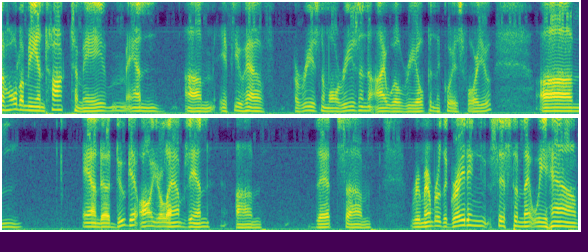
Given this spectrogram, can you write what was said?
a hold of me and talk to me. And um, if you have a reasonable reason, I will reopen the quiz for you. Um, and uh, do get all your labs in. Um, that's um, remember the grading system that we have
